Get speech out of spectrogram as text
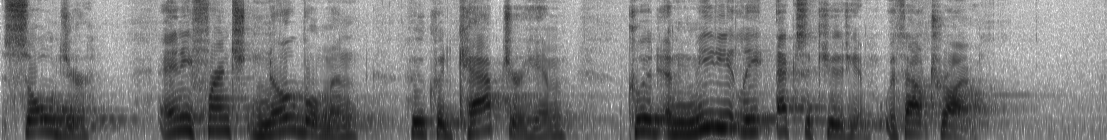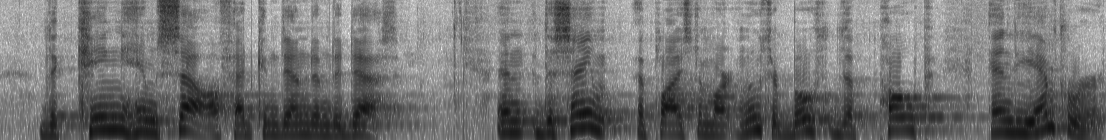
soldier, any French nobleman who could capture him could immediately execute him without trial. The king himself had condemned him to death. And the same applies to Martin Luther. Both the Pope and the Emperor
